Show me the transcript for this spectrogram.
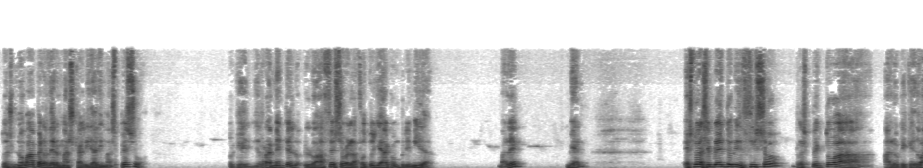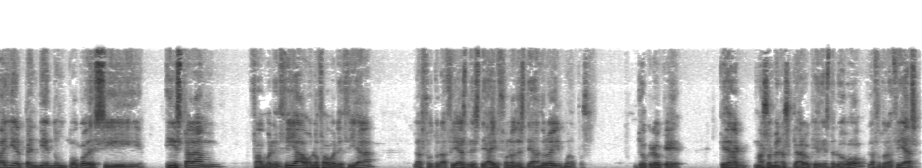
Entonces no va a perder más calidad y más peso, porque realmente lo hace sobre la foto ya comprimida, ¿vale? Bien. Esto era simplemente un inciso respecto a, a lo que quedó ayer pendiente un poco de si Instagram favorecía o no favorecía las fotografías desde iPhone o desde Android. Bueno, pues yo creo que queda más o menos claro que desde luego las fotografías,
